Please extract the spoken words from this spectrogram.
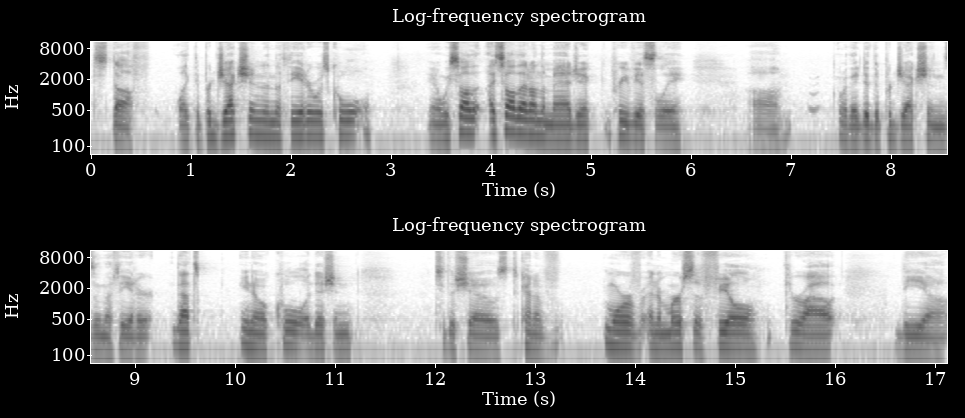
stuff like the projection in the theater was cool. You know we saw I saw that on the Magic previously uh, where they did the projections in the theater. That's you know a cool addition to the shows to kind of more of an immersive feel throughout. The uh,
